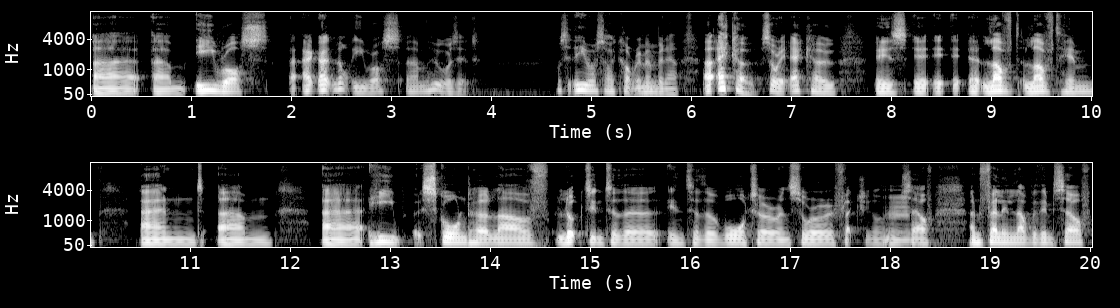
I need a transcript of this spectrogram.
Uh, um, Eros, uh, uh, not Eros, um, who was it? was it Eros? I can't remember now. Uh, Echo, sorry, Echo is it, it, it loved loved him, and um, uh, he scorned her love, looked into the into the water and saw a reflection of himself, and fell in love with himself,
